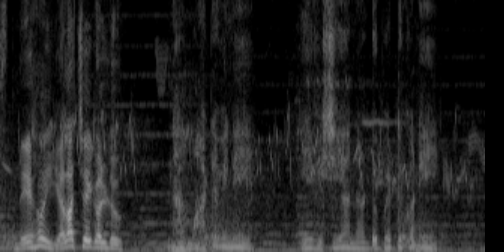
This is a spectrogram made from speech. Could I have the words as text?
స్నేహం ఎలా చేయగలడు? నా మాట విని ఈ విషయాన్ని అడ్డు పెట్టుకుని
